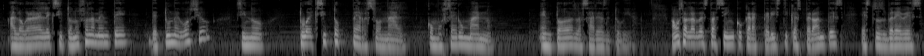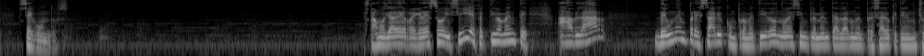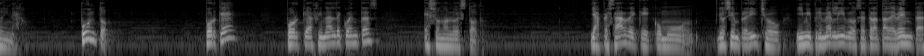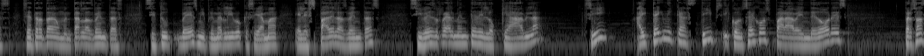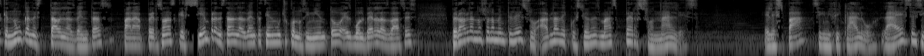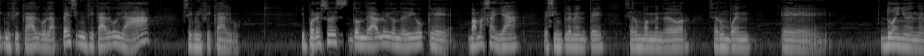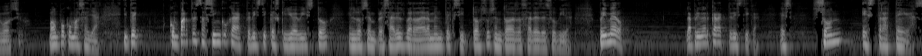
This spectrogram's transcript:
a lograr el éxito no solamente de tu negocio, sino tu éxito personal como ser humano en todas las áreas de tu vida. Vamos a hablar de estas cinco características, pero antes estos breves segundos. Estamos ya de regreso y sí, efectivamente, hablar de un empresario comprometido no es simplemente hablar de un empresario que tiene mucho dinero. Punto. ¿Por qué? Porque a final de cuentas, eso no lo es todo. Y a pesar de que, como yo siempre he dicho, y mi primer libro se trata de ventas, se trata de aumentar las ventas, si tú ves mi primer libro que se llama El Spa de las Ventas, si ves realmente de lo que habla, sí, hay técnicas, tips y consejos para vendedores, personas que nunca han estado en las ventas, para personas que siempre han estado en las ventas, tienen mucho conocimiento, es volver a las bases, pero habla no solamente de eso, habla de cuestiones más personales. El spa significa algo, la S significa algo, la P significa algo y la A significa algo. Y por eso es donde hablo y donde digo que va más allá de simplemente ser un buen vendedor, ser un buen eh, dueño de negocio va un poco más allá. Y te comparto estas cinco características que yo he visto en los empresarios verdaderamente exitosos en todas las áreas de su vida. Primero, la primera característica es, son estrategas.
